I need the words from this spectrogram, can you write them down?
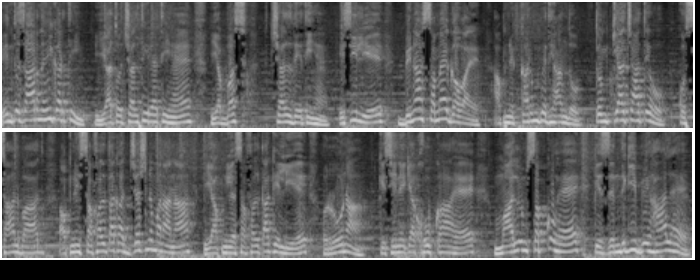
इंतज़ार नहीं करती, या तो चलती रहती हैं, या बस चल देती हैं। इसीलिए बिना समय गवाए अपने कर्म पे ध्यान दो। तुम क्या चाहते हो? कुछ साल बाद अपनी सफलता का जश्न मनाना या अपनी असफलता के लिए रोना? किसी ने क्या खूब कहा है? मालूम सबको है कि ज़िंदगी बेहाल है।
